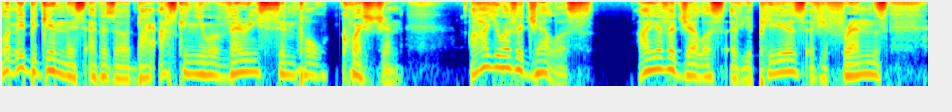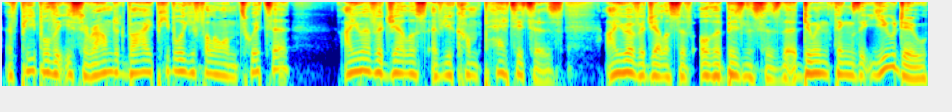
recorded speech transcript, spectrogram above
Let me begin this episode by asking you a very simple question. Are you ever jealous? Are you ever jealous of your peers, of your friends, of people that you're surrounded by, people you follow on Twitter? Are you ever jealous of your competitors? Are you ever jealous of other businesses that are doing things that you do,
